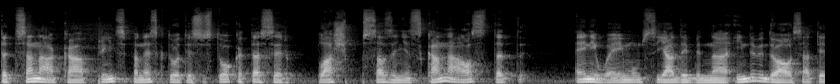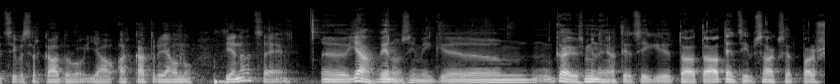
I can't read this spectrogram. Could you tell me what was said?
Tad sanāk, ka principā neskatoties uz to, ka tas ir plašs saziņas kanāls, tad anyway, mums jādibina individuālas attiecības ar, kādu, jau, ar katru jaunu pienācēju. Jā, viennozīmīgi. Kā jūs minējāt, tā, tā attiecība sākas ar paš,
